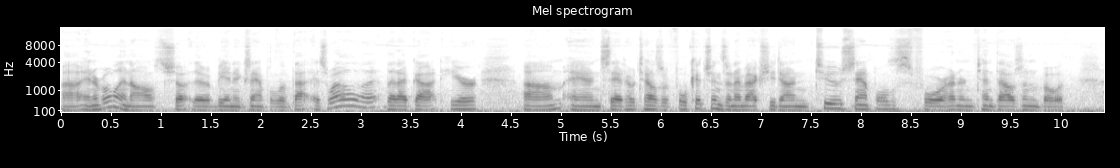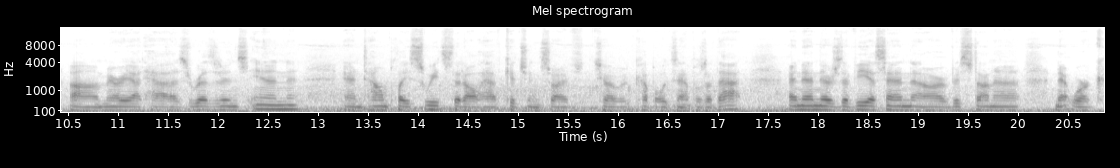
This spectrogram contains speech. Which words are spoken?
uh, interval, and I'll show there'll be an example of that as well uh, that I've got here. Um, and stay at hotels with full kitchens, and I've actually done two samples for 110,000. Both uh, Marriott has Residence Inn and TownePlace Suites that all have kitchens. So I've showed a couple examples of that. And then there's the VSN or Vistana Network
